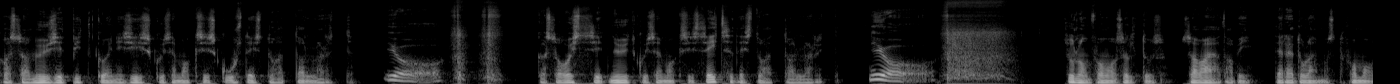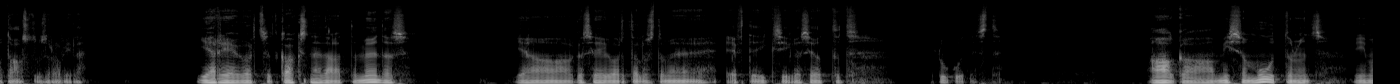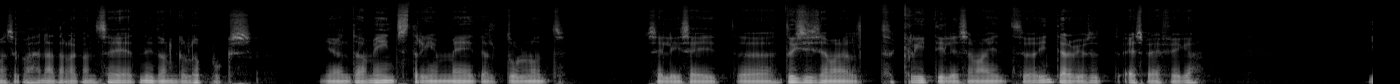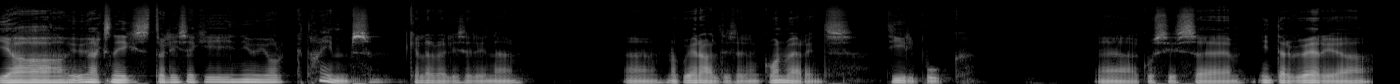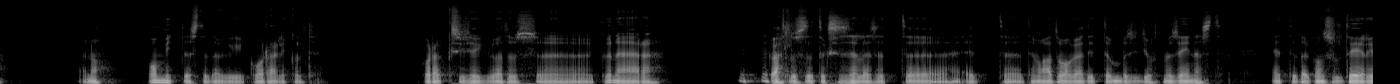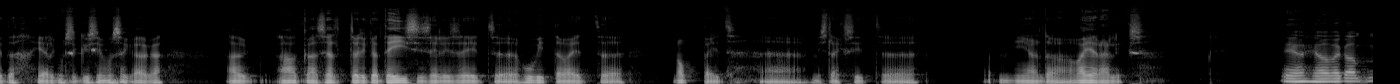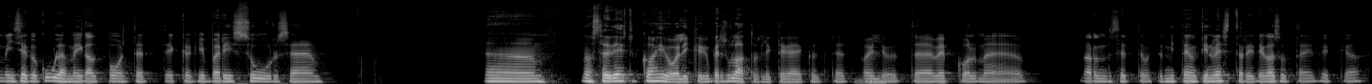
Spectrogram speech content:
kas sa müüsid Bitcoini siis, kui see maksis kuusteist tuhat dollarit? jaa, kas sa ostsid nüüd, kui see maksis seitseteist tuhat dollarit? jaa. sul on FOMO sõltus, sa vajad abi, tere tulemast FOMO taastusravile. järjekordselt kaks nädalat on möödas. ja ka seekord alustame FTX-iga seotud lugudest. aga mis on muutunud viimase kahe nädalaga on see, et nüüd on ka lõpuks nii-öelda mainstream meedialt tulnud selliseid äh, tõsisemalt kriitilisemaid äh, intervjuusid SBF-iga. ja üheks neist oli isegi New York Times, kellel oli selline äh, nagu eraldi selline konverents, Dealbook äh,, kus siis äh, intervjueerija noh pommitas teda korralikult. korraks isegi kadus äh, kõne ära. kahtlustatakse selles, et, äh, et äh, tema advokaadid tõmbasid juhtme seinast, et teda konsulteerida järgmise küsimusega, aga aga, sealt oli ka teisi selliseid huvitavaid noppeid, mis läksid nii-öelda vairaliks jah, ja väga, me ise ka kuuleme igalt poolt, et ikkagi päris suur see noh, see tehtud kahju oli ikkagi päris ulatuslik tegelikult, et mhm. paljud äh, Web3-e arendusettevõtted, mitte ainult investorid ja kasutajaid, vaid ka,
